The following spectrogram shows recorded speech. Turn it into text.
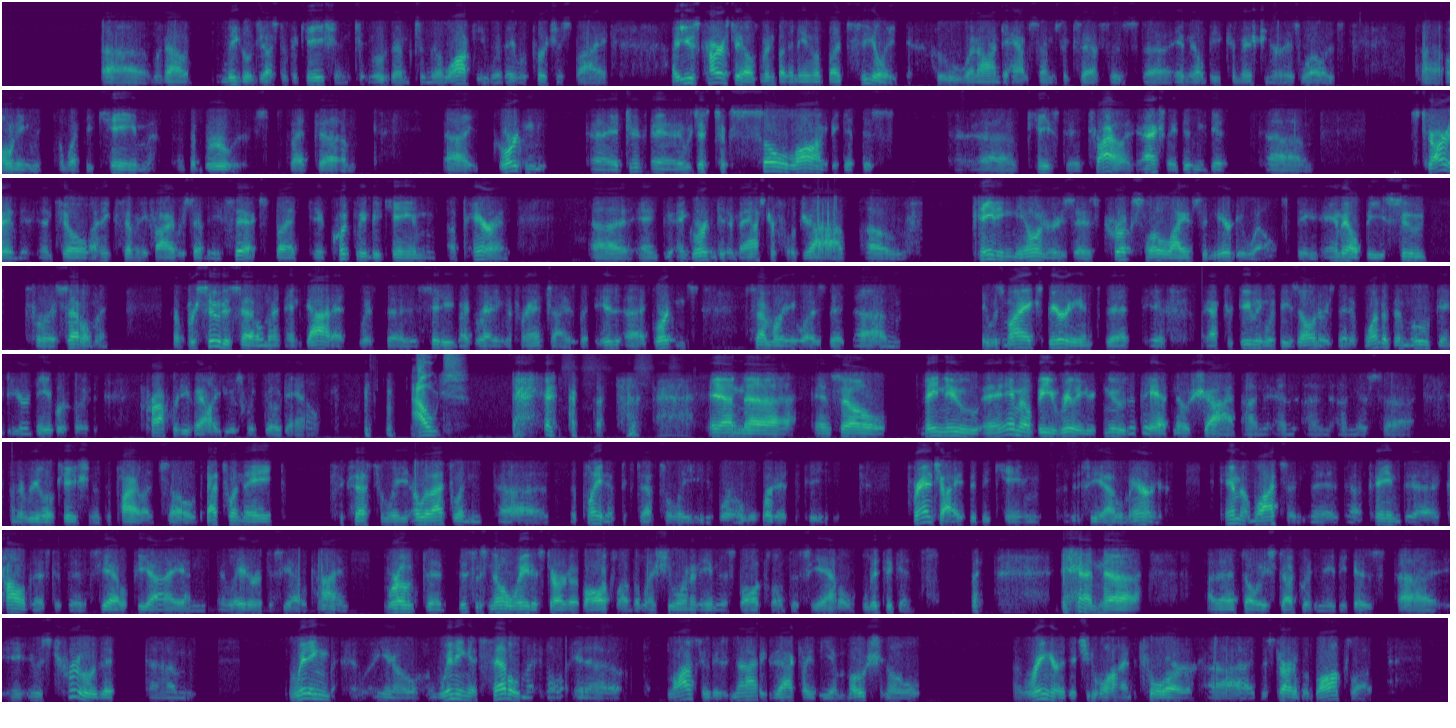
uh, without legal justification to move them to Milwaukee, where they were purchased by a used car salesman by the name of Bud Selig, who went on to have some success as uh, MLB commissioner as well as uh, owning what became the Brewers. But um, uh, Gorton, uh, it, took, uh, it just took so long to get this uh, case to trial. It actually didn't get um, started until I think 75 or 76, but it quickly became apparent, uh, and, and Gorton did a masterful job of painting the owners as crooks, lowlifes, and near do wells. The MLB sued for a settlement, or pursued a settlement, and got it with the city by granting the franchise. But his, uh, Gorton's summary was that um, it was my experience that if after dealing with these owners that if one of them moved into your neighborhood, property values would go down. Ouch. and uh, and so they knew, and MLB really knew that they had no shot on on on this uh, on the relocation of the pilot. So that's when they successfully, oh well, that's when uh, the plaintiff successfully were awarded the franchise that became the Seattle Mariner. Emmett Watson, the uh, famed uh, columnist at the Seattle PI and, and later at the Seattle Times, wrote that this is no way to start a ball club unless you want to name this ball club the Seattle Litigants. and uh, that's always stuck with me because uh, it, it was true that um, winning, you know, winning a settlement in a lawsuit is not exactly the emotional ringer that you want for uh, the start of a ball club.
